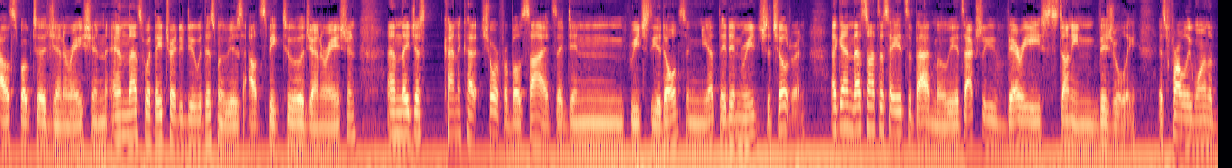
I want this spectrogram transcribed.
outspoke to a generation, and that's what they tried to do with this movie is outspeak to a generation, and they just kind of cut it short for both sides. They didn't reach the adults, and yet they didn't reach the children. Again, that's not to say it's a bad movie. It's actually very stunning visually. It's probably one of the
